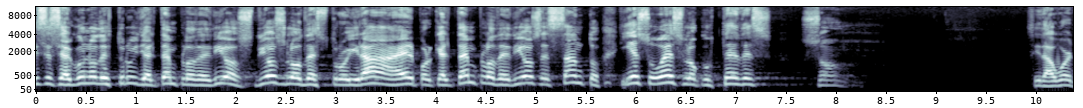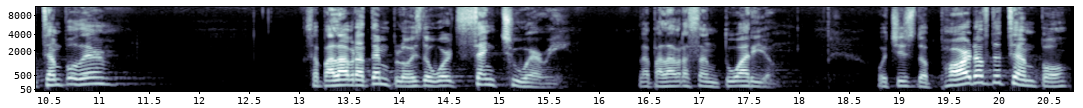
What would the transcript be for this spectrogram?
Dice, si alguno destruye el templo de Dios, Dios lo destruirá a él, porque el templo de Dios es santo y eso es lo que ustedes son. See that word temple there? Esa palabra templo es the word sanctuary, la palabra santuario which is the part of the temple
